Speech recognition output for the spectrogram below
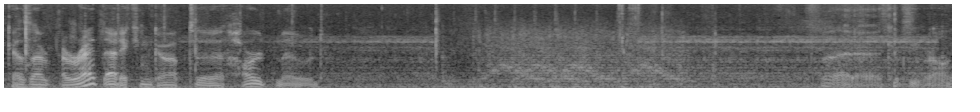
Because I, I read that it can go up to hard mode. But uh, could be wrong.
